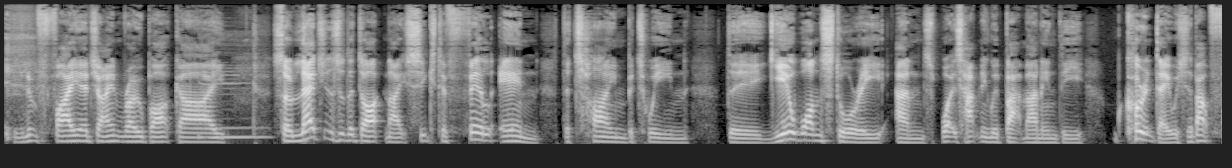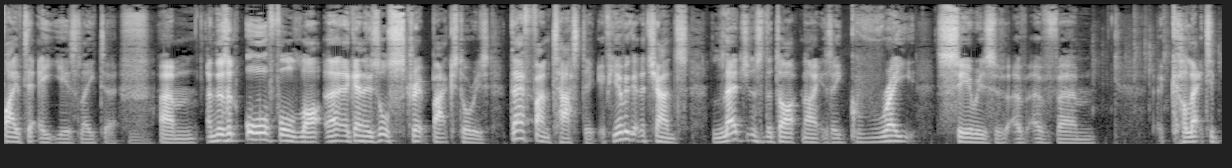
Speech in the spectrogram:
He didn't fight a giant robot guy. So Legends of the Dark Knight seeks to fill in the time between the year one story and what is happening with Batman in the current day, which is about five to eight years later. Um, and there's an awful lot. Uh, again, there's all stripped back stories. They're fantastic. If you ever get the chance, Legends of the Dark Knight is a great series of, of, of um, collected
